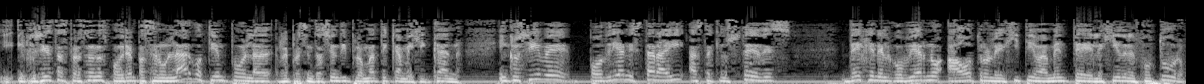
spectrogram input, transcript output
Inclusive estas personas podrían pasar un largo tiempo en la representación diplomática mexicana. Inclusive podrían estar ahí hasta que ustedes dejen el gobierno a otro legítimamente elegido en el futuro.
